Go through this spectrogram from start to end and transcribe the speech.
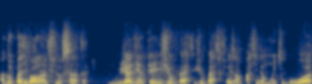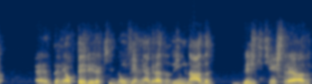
A dupla de volantes do Santa, já adiantei Gilberto. Gilberto fez uma partida muito boa. É, Daniel Pereira, que não vinha me agradando em nada desde que tinha estreado,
